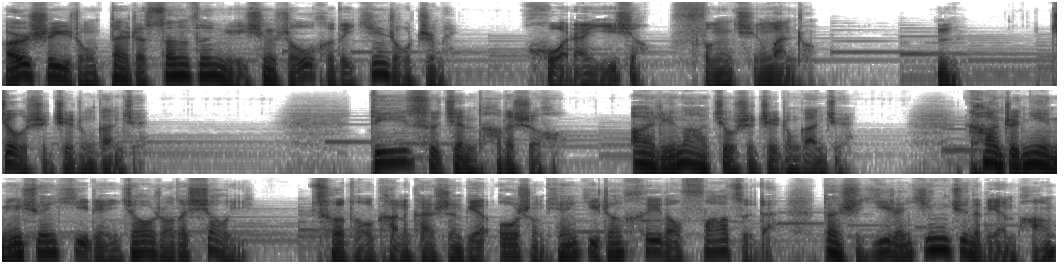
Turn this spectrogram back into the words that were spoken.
而是一种带着三分女性柔和的阴柔之美。豁然一笑，风情万种。嗯，就是这种感觉。第一次见他的时候，艾琳娜就是这种感觉。看着聂明轩一脸妖娆的笑意，侧头看了看身边欧胜天一张黑到发紫的，但是依然英俊的脸庞，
